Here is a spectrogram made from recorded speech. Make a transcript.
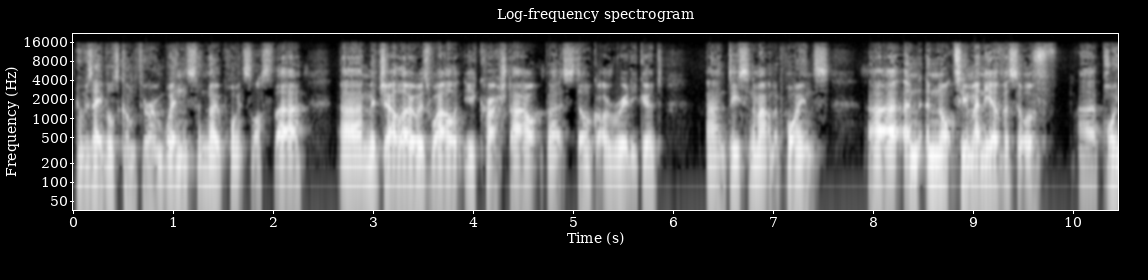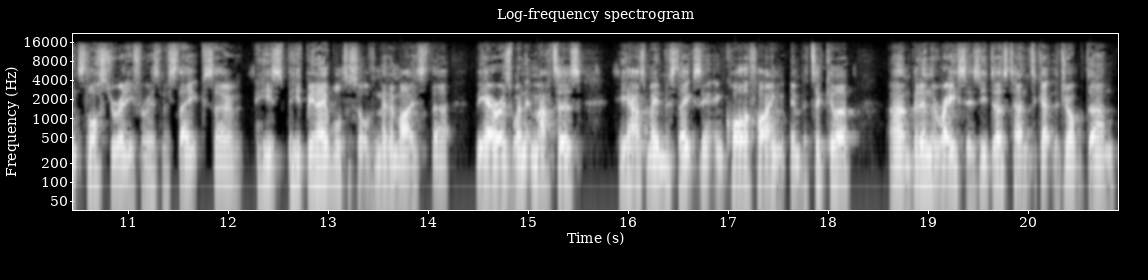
he was able to come through and win, so no points lost there. Uh, Mugello as well, he crashed out, but still got a really good, uh, decent amount of points, uh, and and not too many other sort of uh, points lost already for his mistakes. So he's he's been able to sort of minimise the the errors when it matters. He has made mistakes in, in qualifying in particular, um, but in the races, he does tend to get the job done.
